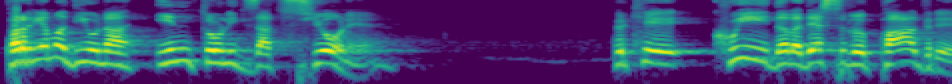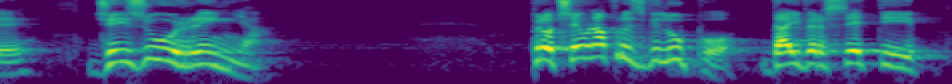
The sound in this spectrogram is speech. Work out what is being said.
Parliamo di una intronizzazione, perché qui dalla destra del Padre Gesù regna. Però c'è un altro sviluppo dai versetti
